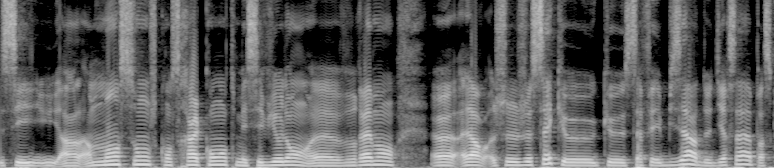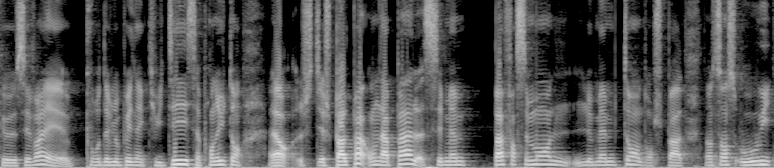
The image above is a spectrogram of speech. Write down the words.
c'est un, mensonge qu'on se raconte, mais c'est violent, euh, vraiment. Euh, alors, je, je, sais que, que ça fait bizarre de dire ça parce que c'est vrai, pour développer une activité, ça prend du temps. Alors, je, je parle pas, on n'a pas, c'est même pas forcément le même temps dont je parle. Dans le sens où oui,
